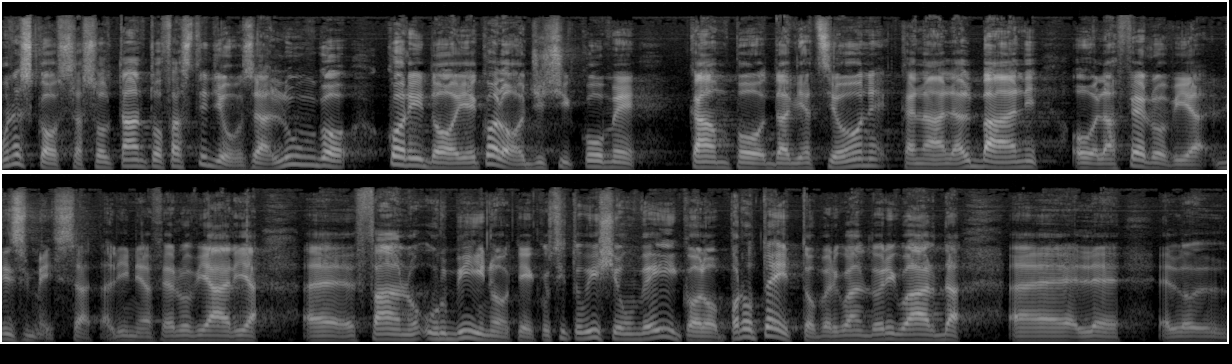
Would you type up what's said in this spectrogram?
una scossa soltanto fastidiosa lungo corridoi ecologici come campo d'aviazione, canale Albani o la ferrovia dismessa, la linea ferroviaria eh, Fano-Urbino che costituisce un veicolo protetto per quanto riguarda eh, le, lo,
